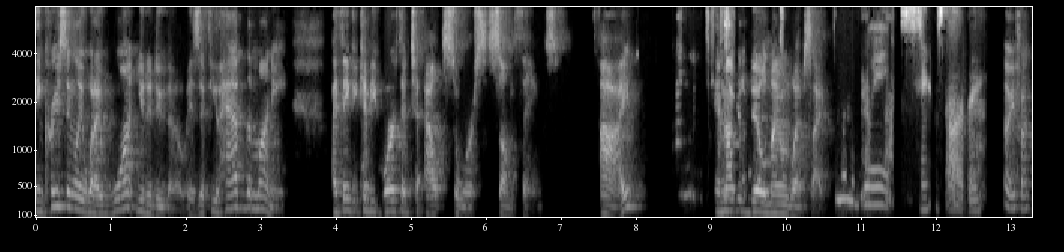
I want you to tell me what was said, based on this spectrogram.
Increasingly, what I want you to do though is if you have the money, I think it can be worth it to outsource some things. I am not going to build my own website. Sorry. Oh, you're fine.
